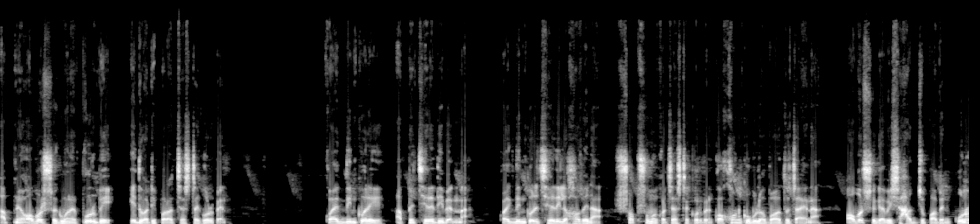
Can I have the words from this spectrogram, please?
আপনি অবশ্যই ঘুমানোর পূর্বে এই দোয়াটি পড়ার চেষ্টা করবেন। কয়েকদিন করে আপনি ছেড়ে দিবেন না। কয়েকদিন করে ছেড়ে দিলে হবে না। সব সময় করার চেষ্টা করবেন। কখন কবুল হওয়া তো চায় না। অবশ্যই গাবি সাহায্য পাবেন, কোনো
